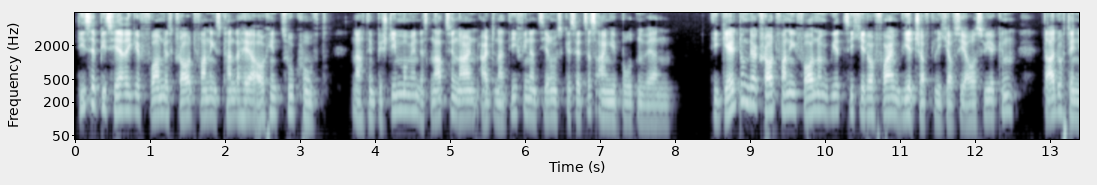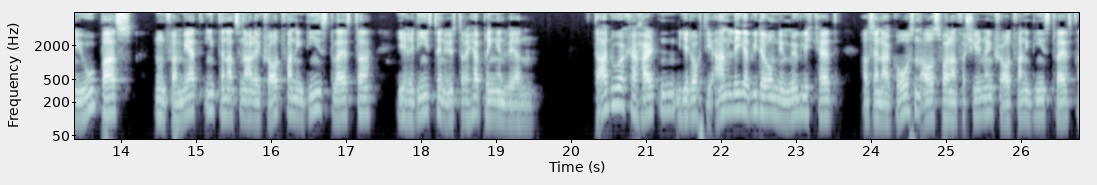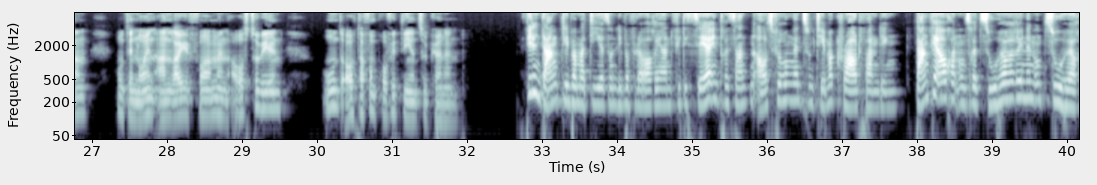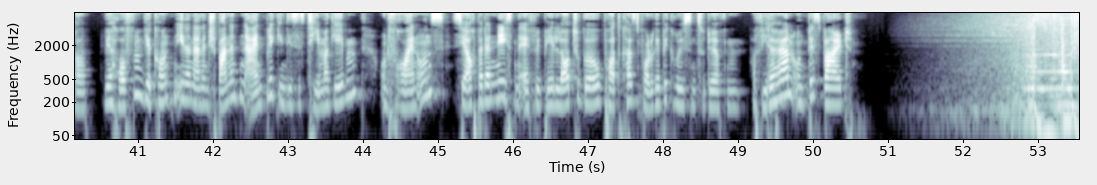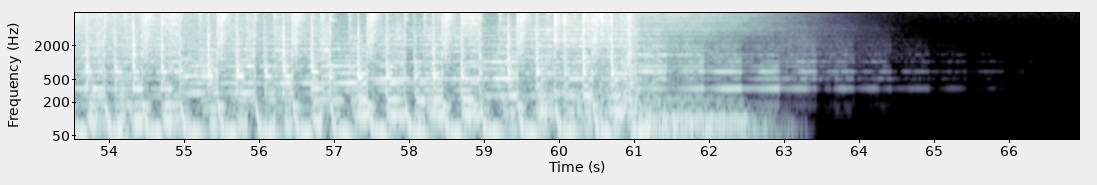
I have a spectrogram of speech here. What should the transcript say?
Diese bisherige Form des Crowdfundings kann daher auch in Zukunft nach den Bestimmungen des nationalen Alternativfinanzierungsgesetzes angeboten werden. Die Geltung der Crowdfunding-Verordnung wird sich jedoch vor allem wirtschaftlich auf sie auswirken, da durch den EU-Pass nun vermehrt internationale Crowdfunding-Dienstleister ihre Dienste in Österreich erbringen werden. Dadurch erhalten jedoch die Anleger wiederum die Möglichkeit, aus einer großen Auswahl an verschiedenen Crowdfunding-Dienstleistern und den neuen Anlageformen auszuwählen und auch davon profitieren zu können. Vielen Dank, lieber Matthias und lieber Florian, für die sehr interessanten Ausführungen zum Thema Crowdfunding. Danke auch an unsere Zuhörerinnen und Zuhörer. Wir hoffen, wir konnten Ihnen einen spannenden Einblick in dieses Thema geben und freuen uns, Sie auch bei der nächsten FWP Law2Go Podcast Folge begrüßen zu dürfen. Auf Wiederhören und bis bald. Musik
